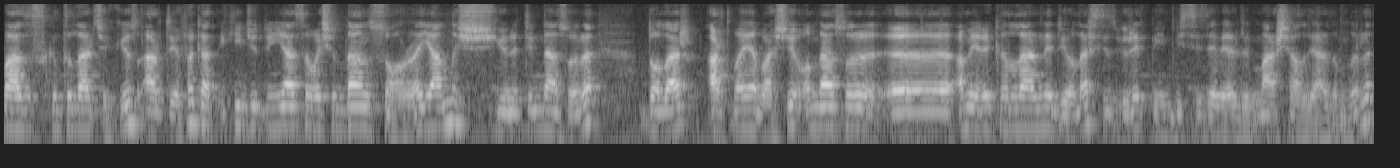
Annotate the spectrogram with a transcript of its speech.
bazı sıkıntılar çekiyoruz. Artıyor. Fakat 2. Dünya Savaşı'ndan sonra yanlış yönetimden sonra dolar artmaya başlıyor. Ondan sonra e, Amerikalılar ne diyorlar? Siz üretmeyin biz size verelim Marshall yardımları.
